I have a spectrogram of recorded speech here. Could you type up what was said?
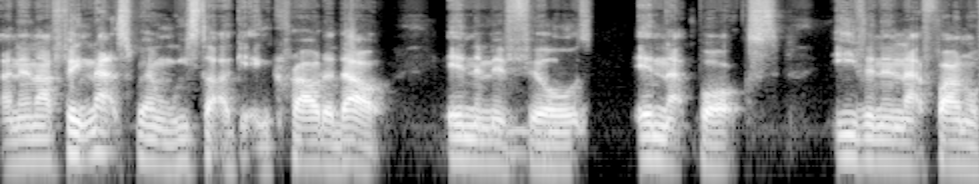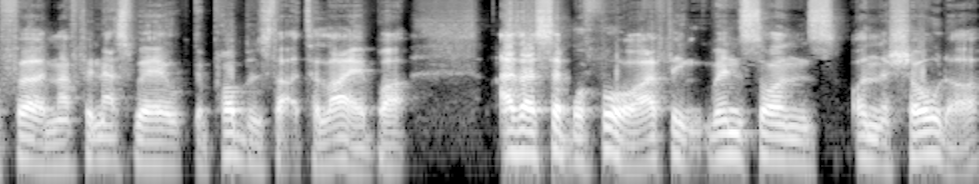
And then I think that's when we started getting crowded out in the midfield, in that box, even in that final third. And I think that's where the problem started to lie. But as I said before, I think when Son's on the shoulder,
